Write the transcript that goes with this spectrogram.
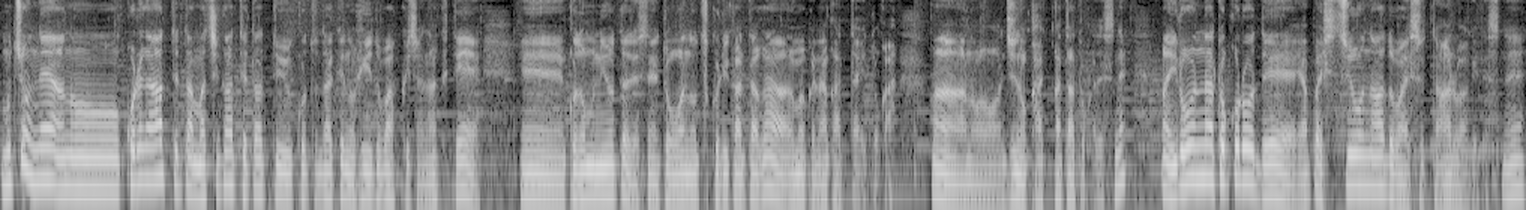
もちろんね、あのー、これが合ってた、間違ってたということだけのフィードバックじゃなくて、えー、子供によってはですね、答案の作り方がうまくなかったりとか、まあ、あの、字の書き方とかですね、まあ、いろんなところで、やっぱり必要なアドバイスってあるわけですね。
